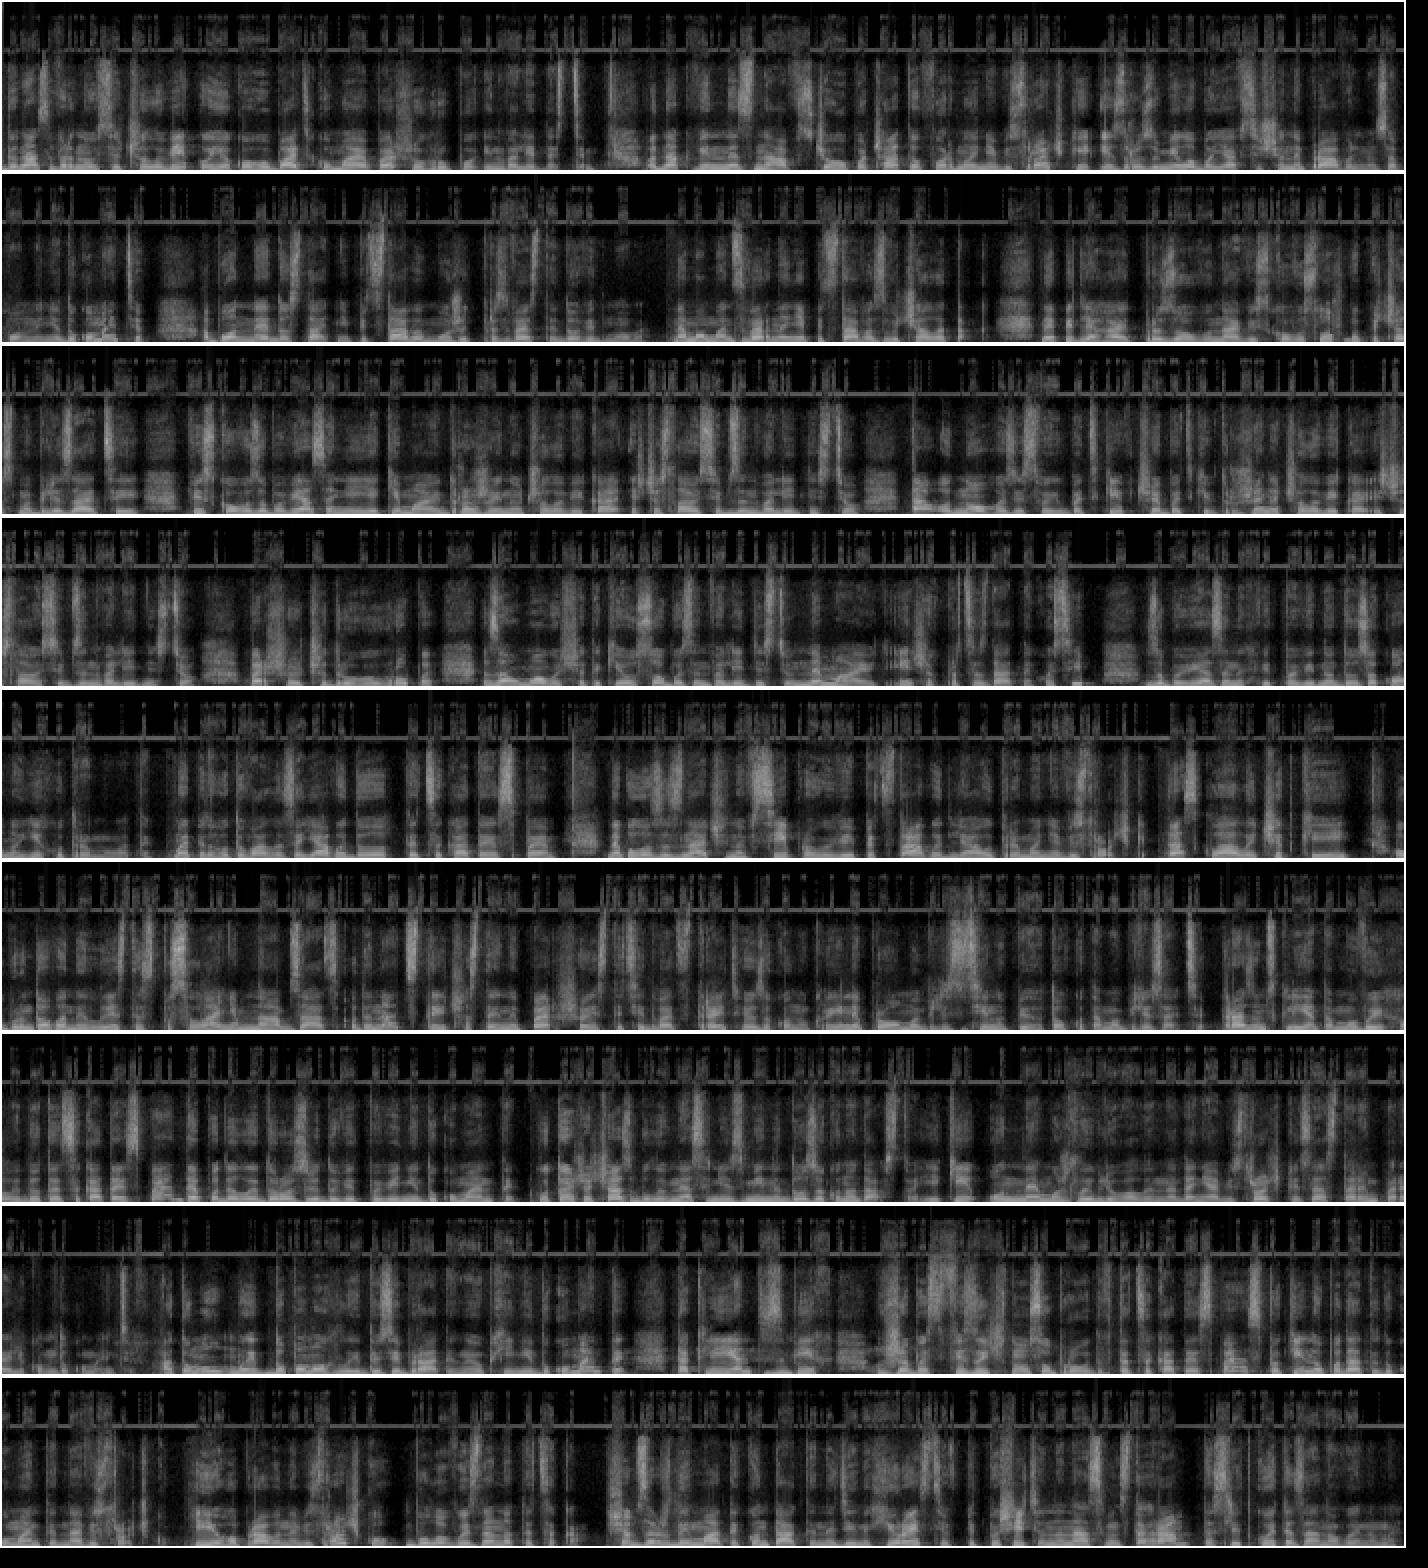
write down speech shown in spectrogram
До нас звернувся чоловік, у якого батько має першу групу інвалідності. Однак він не знав, з чого почати оформлення відсрочки і зрозуміло боявся, що неправильно заповнення документів або недостатні підстави можуть призвести до відмови. На момент звернення підстава звучала так: не підлягають призову на військову службу під час мобілізації, військовозобов'язані, які мають дружину чоловіка із числа осіб з інвалідністю, та одного зі своїх батьків чи батьків дружини чоловіка із числа осіб з інвалідністю першої чи другої групи за умови, що такі особи з інвалідністю не мають інших працездатних осіб, зобов'язаних відповідно до закону їх утримувати. Ми підготували заяви до ТЦК та СП, де було зазначено всі правові підстави для отримання відсрочки, та склали чіткий обґрунтований лист із посиланням на абзац 11 частини 1 статті 23 закону України про мобілізаційну підготовку та мобілізацію. Разом з клієнтом ми виїхали до ТЦК та СП, де подали до розгляду відповідні документи. У той же час були внесені зміни до законодавства, які унеможливлювали надання відстрочки за старим переліком документів. А тому ми допомогли дозібрати необхідні документи, та клієнт зміг вже без фізичного супроводу в ТЦК та СП спокійно подати документи на відстрочку. І його право на відстрочку було визнано ТЦК. Щоб завжди мати контакти надійних юристів, підпишіться на нас в інстаграм та слідкуйте за новинами.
